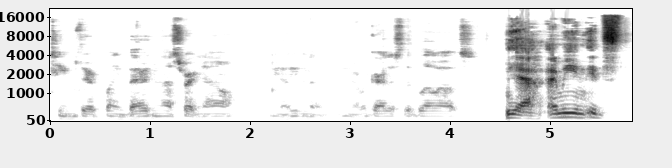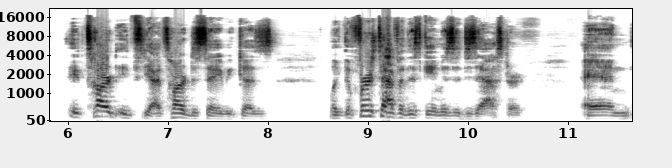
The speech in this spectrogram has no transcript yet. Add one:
teams that are playing better than us right now. You know, even though you know, regardless of the blowouts. yeah, I mean, it's, it's hard. It's, yeah, it's hard to say because like the first half of this game is a disaster and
